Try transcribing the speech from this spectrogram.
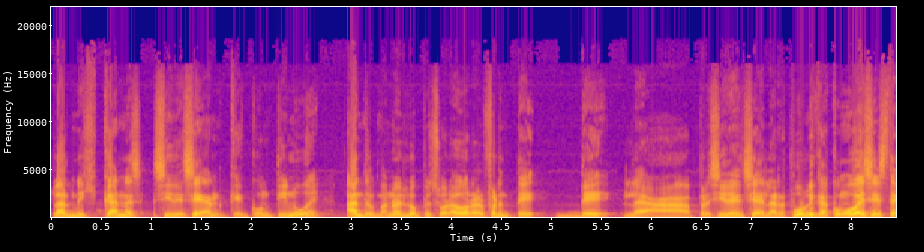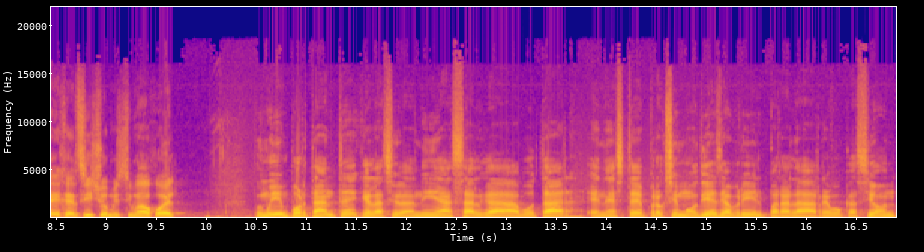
las mexicanas si desean que continúe Andrés Manuel López Obrador al frente de la presidencia de la República. ¿Cómo ves este ejercicio, mi estimado Joel? Pues muy importante que la ciudadanía salga a votar en este próximo 10 de abril para la revocación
